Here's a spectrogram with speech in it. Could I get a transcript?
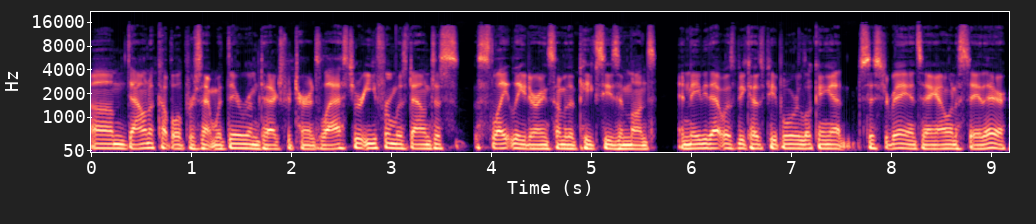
um, down a couple of percent with their room tax returns. Last year, Ephraim was down just slightly during some of the peak season months. And maybe that was because people were looking at Sister Bay and saying, I want to stay there.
